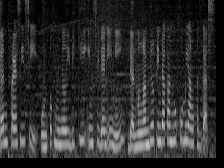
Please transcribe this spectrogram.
dan presisi untuk menyelidiki insiden ini dan mengambil tindakan hukum yang tegas.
